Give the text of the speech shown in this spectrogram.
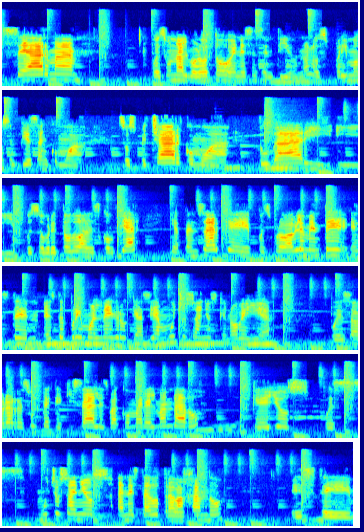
se arma pues un alboroto en ese sentido, ¿no? Los primos empiezan como a sospechar, como a dudar y, y pues sobre todo a desconfiar y a pensar que pues probablemente este, este primo el negro que hacía muchos años que no veían, pues ahora resulta que quizá les va a comer el mandado, que ellos pues muchos años han estado trabajando, este,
